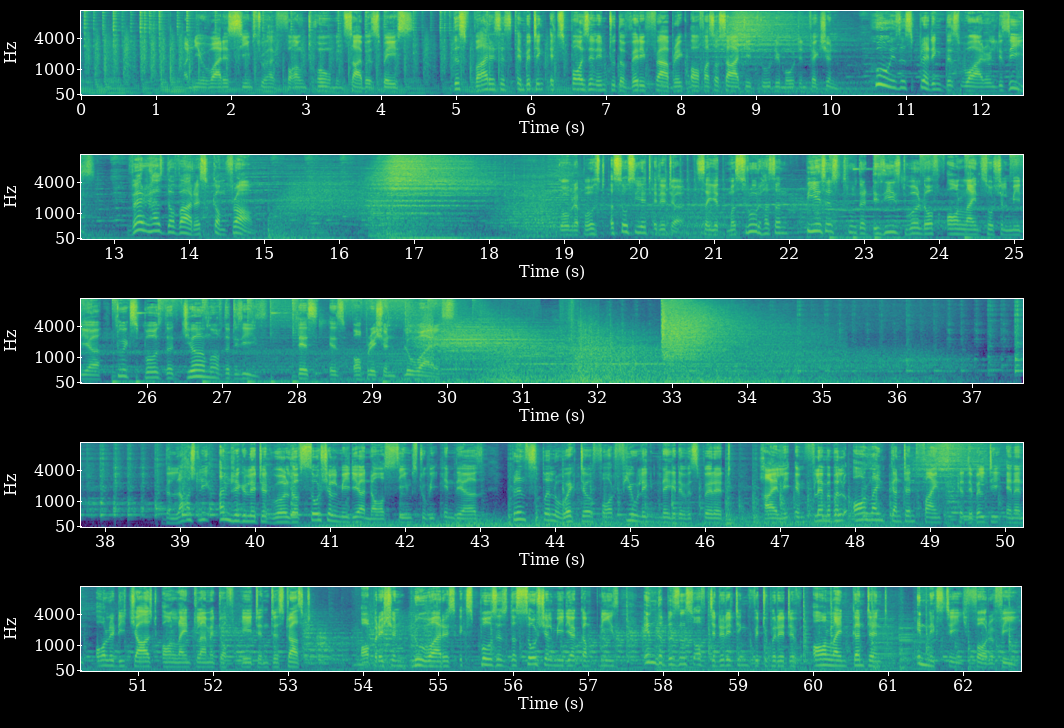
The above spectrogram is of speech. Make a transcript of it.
A new virus seems to have found home in cyberspace. This virus is emitting its poison into the very fabric of our society through remote infection. Who is spreading this viral disease? Where has the virus come from? Cobra Post Associate Editor Syed Masroor Hassan pierces through the diseased world of online social media to expose the germ of the disease. This is Operation Blue Virus. The largely unregulated world of social media now seems to be India's principal vector for fueling negative spirit. Highly inflammable online content finds credibility in an already charged online climate of hate and distrust. Operation Blue Virus exposes the social media companies in the business of generating vituperative online content in exchange for a fee.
